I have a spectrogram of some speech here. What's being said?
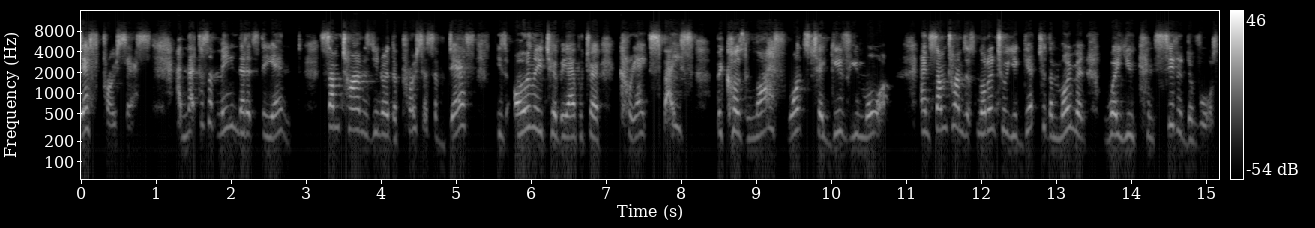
death process, and that doesn't mean that it's the end. Sometimes you know the process of death is only to be able to create space because life wants to give you more. And sometimes it's not until you get to the moment where you consider divorce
